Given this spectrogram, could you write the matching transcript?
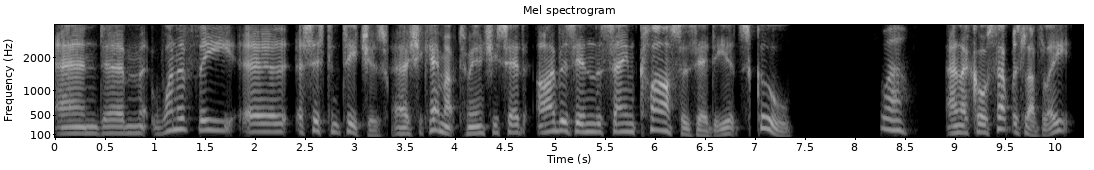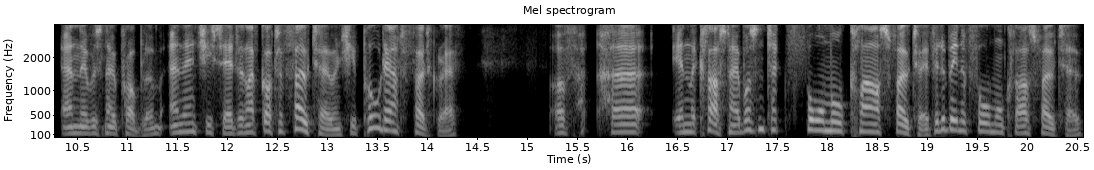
and um, one of the uh, assistant teachers, uh, she came up to me and she said, I was in the same class as Eddie at school. Wow. And of course, that was lovely and there was no problem. And then she said, and I've got a photo. And she pulled out a photograph of her in the class. Now, it wasn't a formal class photo. If it had been a formal class photo,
